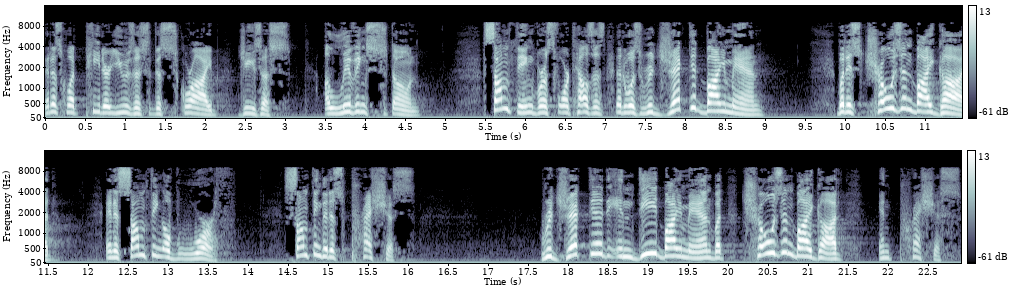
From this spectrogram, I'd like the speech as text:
That is what Peter uses to describe Jesus a living stone. Something, verse 4 tells us, that was rejected by man, but is chosen by God and is something of worth, something that is precious rejected indeed by man, but chosen by God and precious.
